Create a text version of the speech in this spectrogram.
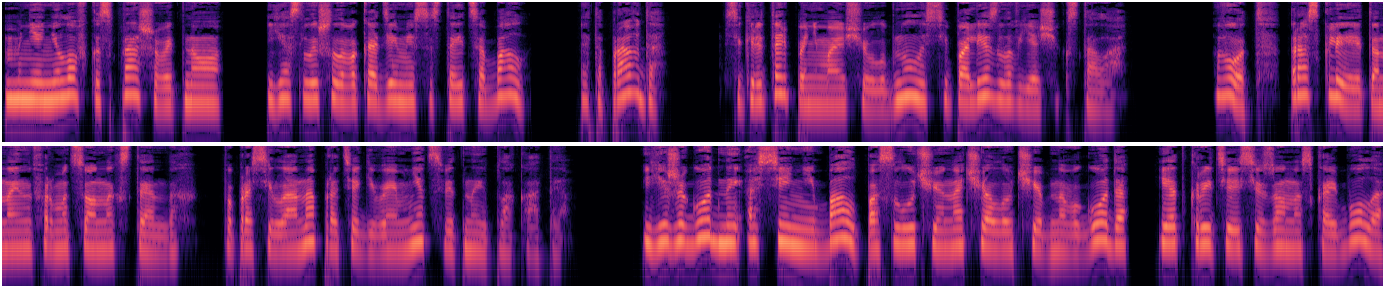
«Мне неловко спрашивать, но я слышала, в академии состоится бал. Это правда?» Секретарь, понимающе улыбнулась и полезла в ящик стола. «Вот, расклеит она на информационных стендах попросила она, протягивая мне цветные плакаты. Ежегодный осенний бал по случаю начала учебного года и открытия сезона скайбола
